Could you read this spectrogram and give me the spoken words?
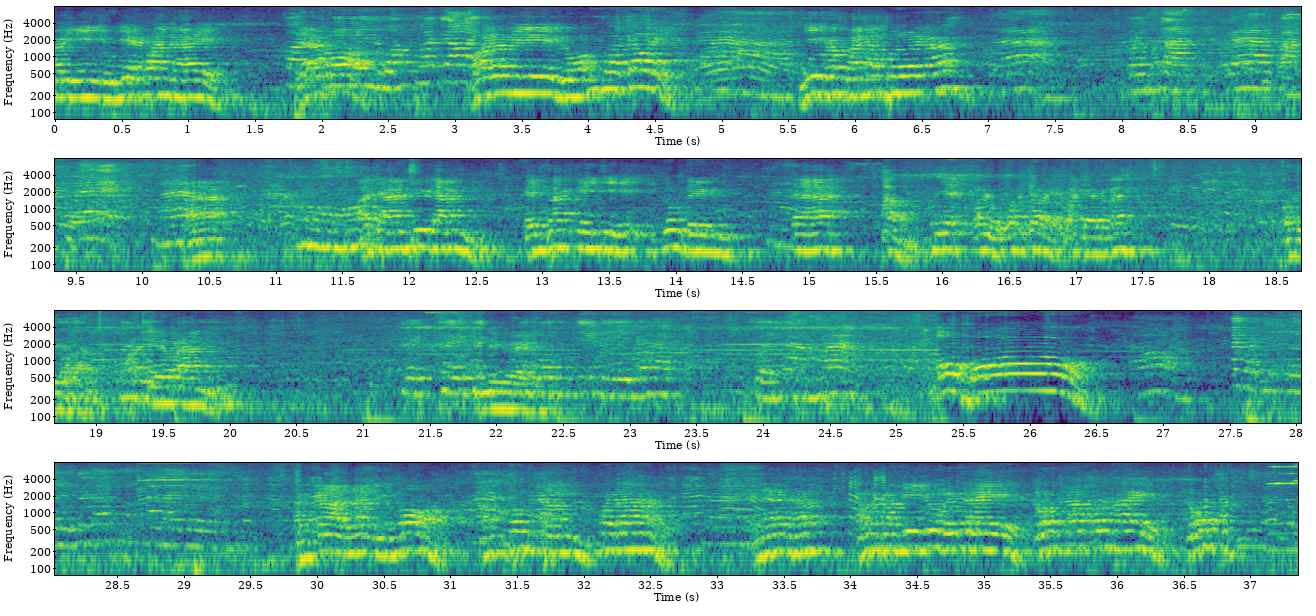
รี อยู่แยกบ้านใน แล้วก็หลวงพ่อจ้อยบารมีหลวงพ่อจ้อย นี่กำลังอำเภอนะบริษัทนะปากแควกอาจารย์ชื่อดัง เป็นพระเกจิรูปหนึ่งนะฮะอ้าวไม่ใช่หลวงพ่อจ้อย ก็ได้นะครับทำคำนี้ด้วยใจลดน้ำลดให้ลด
